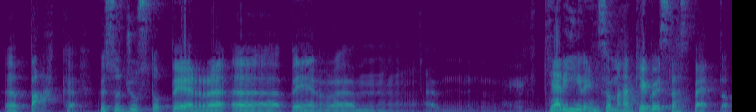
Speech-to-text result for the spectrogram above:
eh, pack. Questo giusto per, eh, per um, chiarire insomma anche questo aspetto.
